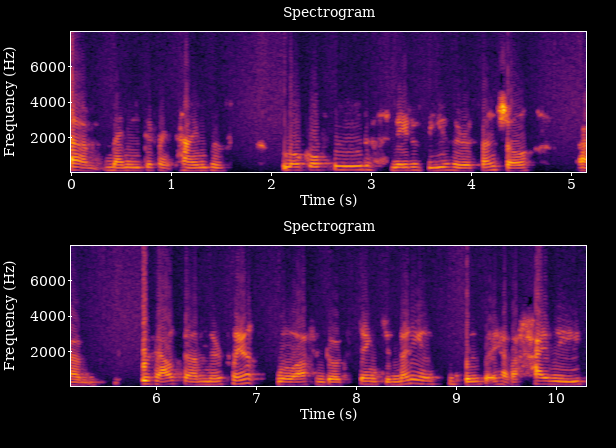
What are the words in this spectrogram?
um, many different kinds of local food, native bees are essential. Um, without them, their plants will often go extinct. In many instances, they have a highly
